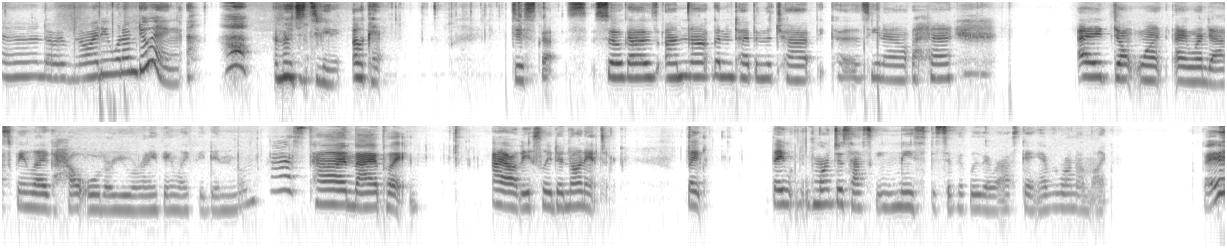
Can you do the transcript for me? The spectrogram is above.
and I have no idea what I'm doing. Oh, Emergency meeting. Okay. Discuss. So, guys, I'm not going to type in the chat because, you know, I don't want anyone to ask me, like, how old are you or anything like they did in the last time that I played. I obviously did not answer. Like, they weren't just asking me specifically, they were asking everyone. I'm like, okay.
